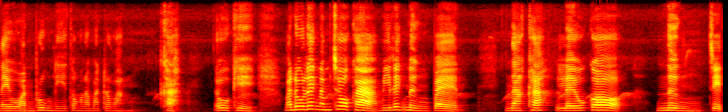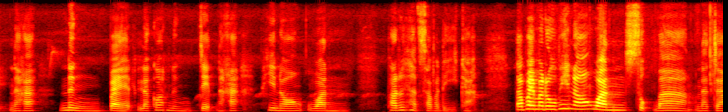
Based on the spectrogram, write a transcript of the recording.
ในวันพรุ่งนี้ต้องระมัดระวังค่ะ โอเค มาดูเลขน้ำโชคค่ะ มีเลข 18 นะคะ แล้วก็ 17 นะคะ 18 แล้วก็ 17 นะคะ พี่น้องวันพฤหัสบดีค่ะ ต่อไปมาดูพี่น้องวันศุกร์บ้างนะจ๊ะ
